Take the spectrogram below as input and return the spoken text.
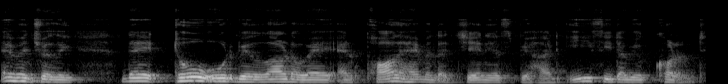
Eventually, they too would be lured away, and Paul Heyman, the genius behind ECW, couldn't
